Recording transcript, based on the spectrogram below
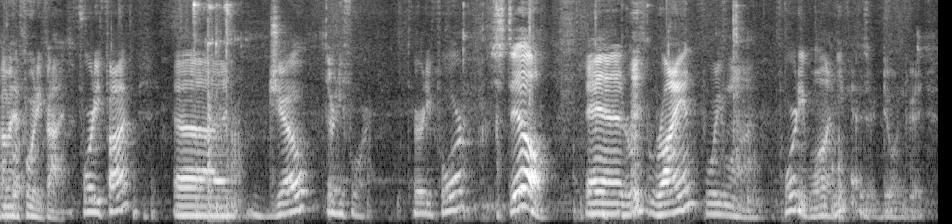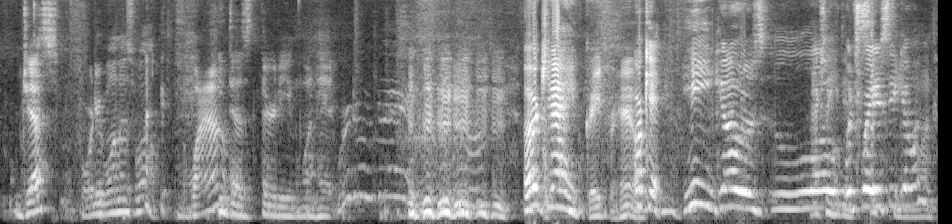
I'm at 45. forty-five. Uh, Joe, 34. thirty-four. Still, and Ryan, 41. You guys are doing good. Jess, 41 as well. wow. He does 30 in one hit. We're doing great. Okay. Great for him. Okay, he goes low. Actually, he Which way is he going? one.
